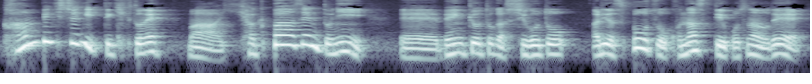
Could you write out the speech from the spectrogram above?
完璧主義って聞くとねまあ100%に、えー勉強とか仕事あるいはスポーツをこなすっていうことなので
